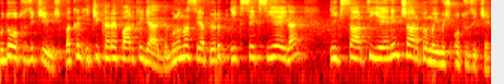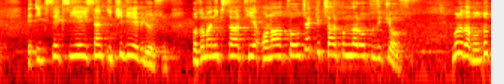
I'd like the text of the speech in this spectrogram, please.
bu da 32'ymiş. Bakın 2 kare farkı geldi. Bunu nasıl yapıyorduk? X eksi Y ile X artı Y'nin çarpımıymış 32. E, X eksi Y'yi sen 2 diyebiliyorsun. O zaman X artı Y 16 olacak ki çarpımları 32 olsun. Bunu da bulduk.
